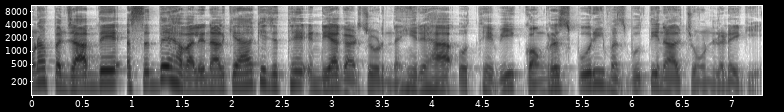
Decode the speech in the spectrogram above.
ਉਹਨਾਂ ਪੰਜਾਬ ਦੇ ਅਸਿੱਧੇ ਹਵਾਲੇ ਨਾਲ ਕਿਹਾ ਕਿ ਜਿੱਥੇ ਇੰਡੀਆ ਗੱਠਜੋੜ ਨਹੀਂ ਰਿਹਾ, ਉੱਥੇ ਵੀ ਕਾਂਗਰਸ ਪੂਰੀ ਮਜ਼ਬੂਤੀ ਨਾਲ ਚੋਣ ਲੜੇਗੀ।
